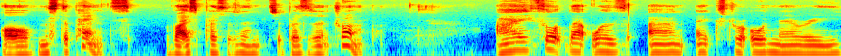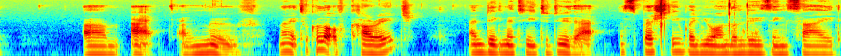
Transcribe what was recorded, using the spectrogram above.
of Mr. Pence, Vice President to President Trump. I thought that was an extraordinary um, act and move. And it took a lot of courage and dignity to do that, especially when you're on the losing side.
